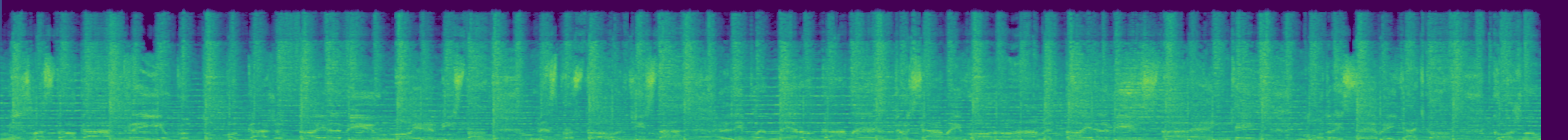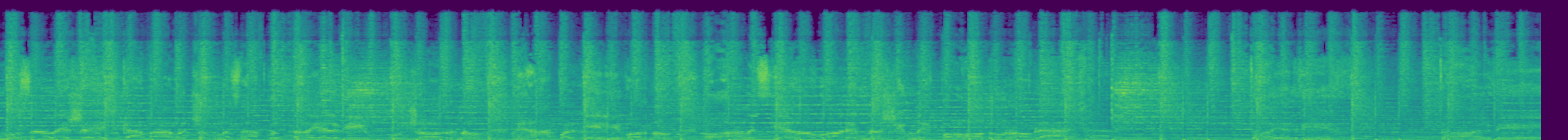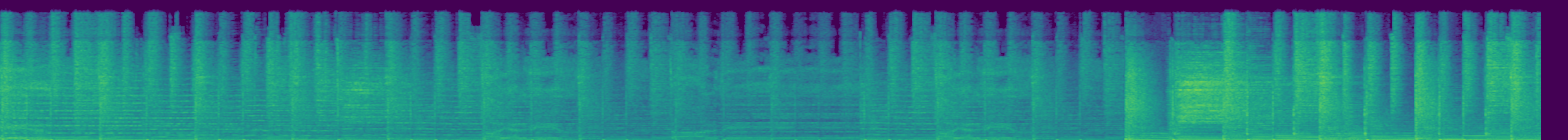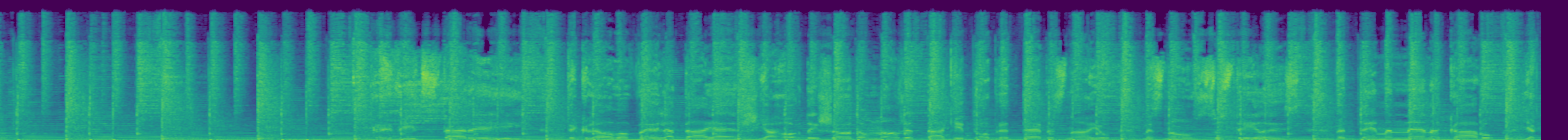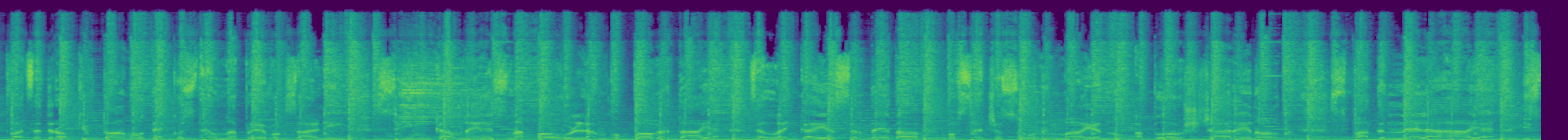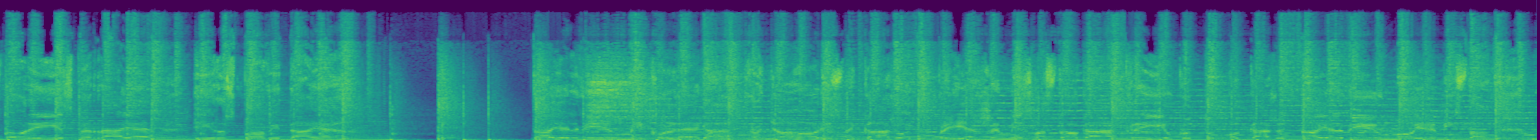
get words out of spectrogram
Приїжджим із Востока, Криївку тут покажуть. То є Львів, моє місто, не з простого тіста, ліплений роками, друзями й ворогами. То є Львів старенький, мудрий сивий дядько. Кожному залежить кавалочок на згадку. То є Львів, Буджорно, Неаполь і Ліворно. По-галицьки говорять, наші в них погоду Львів. То є Львів, то Львів, то є Львів. Привіт, старий, ти кльово виглядаєш. Я гордий, що давно вже так і добре тебе знаю. Ми знов зустрілись, веди мене на каву, як 20 років тому, де костел на привокзальній. Сімка вниз на погулянку повертає, зеленькає сердито, бо все часу немає. Ну а площа ринок спати не лягає, історії збирає і розповідає. То є Львів, мій колега, про нього різне кажуть. Приїжджим із тут покажуть. То є Львів, моє місто,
